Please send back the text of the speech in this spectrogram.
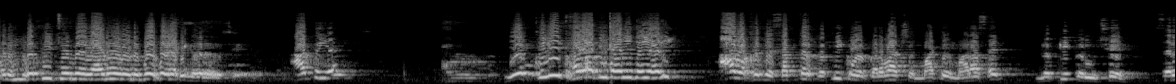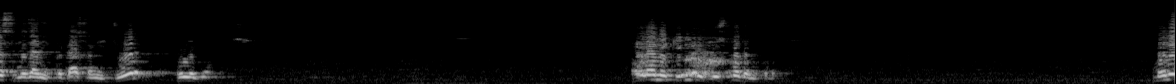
અને મોતીચૂર ને લાડુ ડબ્બો ભરાઈ ગયો છે. આ તૈયારી? એકલી ખાવા પીવાની તૈયારી? આ વખતે સત્તર પ્રતિકોણ કરવા છે માટે મારા સાહેબ નક્કી કર્યું છે. સરસ મજાની પ્રકાશની જોર ભૂલી ગયા કીધું કે પુષ્પદંત મને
